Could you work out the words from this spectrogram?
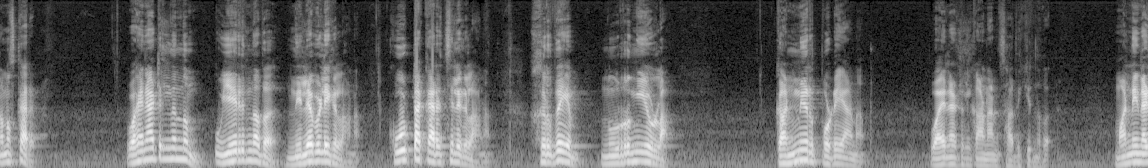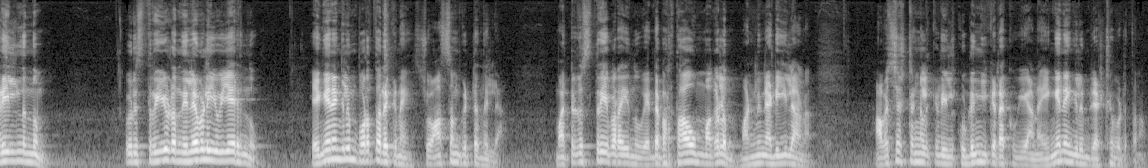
നമസ്കാരം. വയനാട്ടിൽ നിന്നും ഉയരുന്നത് നിലവിളികളാണ് കൂട്ടക്കരച്ചിലുകളാണ്. ഹൃദയം നുറുങ്ങിയുള്ള കണ്ണീർ പുഴയാണ് വയനാട്ടിൽ കാണാൻ സാധിക്കുന്നത്. മണ്ണിനടിയിൽ നിന്നും ഒരു സ്ത്രീയുടെ നിലവിളി ഉയരുന്നു. എങ്ങനെങ്കിലും പുറത്തെടുക്കണേ ശ്വാസം കിട്ടുന്നില്ല. മറ്റൊരു സ്ത്രീ പറയുന്നു എന്റെ ഭർത്താവും മകളും മണ്ണിനടിയിലാണ്. അവശിഷ്ടങ്ങൾക്കിടയിൽ കുടുങ്ങിക്കിടക്കുകയാണ്. എങ്ങനെയെങ്കിലും രക്ഷപ്പെടുത്തണം.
